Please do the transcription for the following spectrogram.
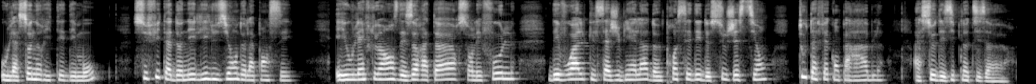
où la sonorité des mots suffit à donner l'illusion de la pensée, et où l'influence des orateurs sur les foules dévoile qu'il s'agit bien là d'un procédé de suggestion tout à fait comparable à ceux des hypnotiseurs.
